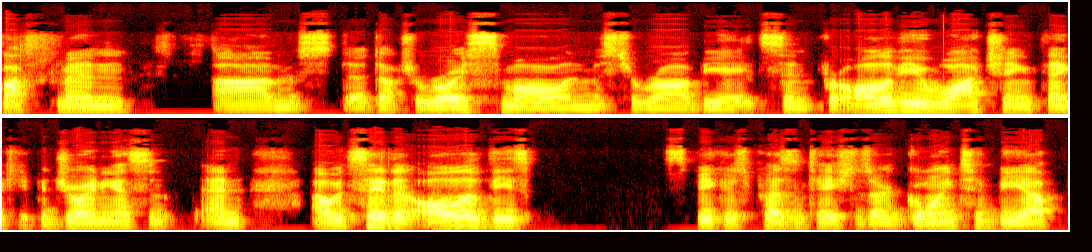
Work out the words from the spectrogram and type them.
Buchman, um, uh, Dr. Roy Small and Mr. Rob Yates. And for all of you watching, thank you for joining us. And, and I would say that all of these speakers' presentations are going to be up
